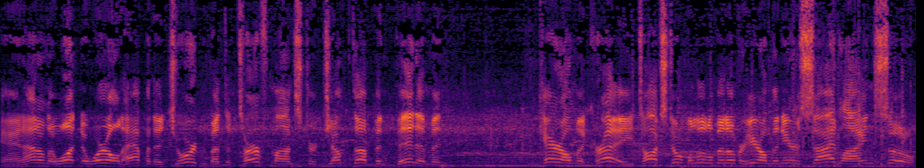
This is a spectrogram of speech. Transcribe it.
And I don't know what in the world happened to Jordan, but the turf monster jumped up and bit him. And Carroll McCray talks to him a little bit over here on the near sideline. So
